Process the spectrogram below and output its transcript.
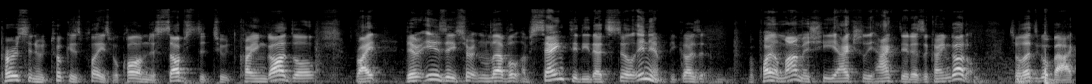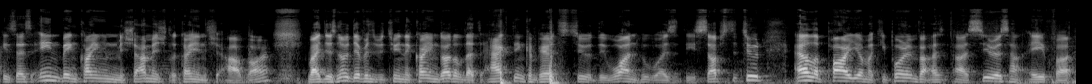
person who took his place, we'll call him the substitute Kain Gadol, right? There is a certain level of sanctity that's still in him because Paul Mamish he actually acted as a Kain Gadol. So let's go back. He says, "Ein ben kain mishamish lekayin she'avar." Right? There's no difference between the kain gadol that's acting compared to the one who was the substitute. El par yom kippurim v'asiris ha'efa,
